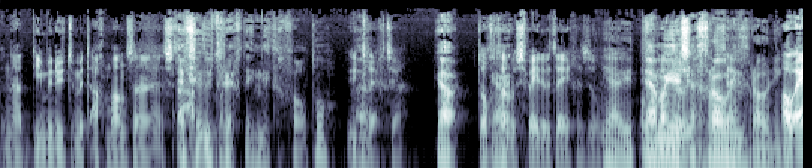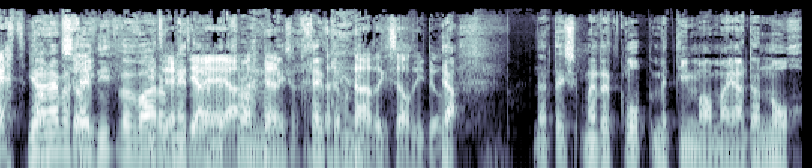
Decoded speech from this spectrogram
na tien minuten met acht man staat. FC Utrecht in dit geval, toch? Utrecht, ja. Ja. Toch? Ja. Dan spelen we tegen zon. Ja, ja maar je zegt Groningen. Groningen. Oh, echt? Ja, oh, nee, maar geeft niet. We waren Utrecht, net ja, met Groningen bezig. Geeft helemaal niet. Ja, dat ik zelf niet door. Ja, dat is, maar dat klopt met tien man. Maar ja, dan nog.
